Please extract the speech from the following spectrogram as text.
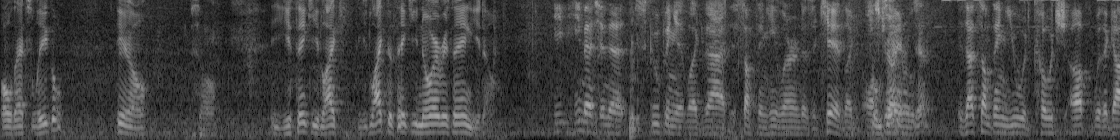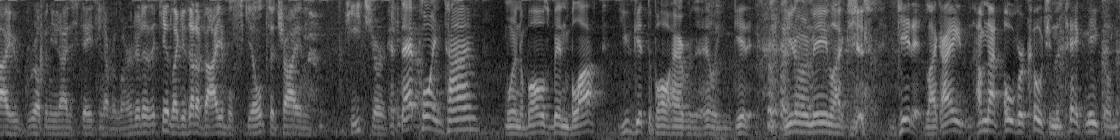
"Oh, that's legal," you know. So you think you'd like you'd like to think you know everything, you don't. He, he mentioned that scooping it like that is something he learned as a kid, like Australian rules. yeah. Is that something you would coach up with a guy who grew up in the United States and never learned it as a kid? Like, is that a valuable skill to try and teach? Or At that point in time, when the ball's been blocked, you get the ball however the hell you can get it. You know what I mean? Like just get it. Like I ain't, I'm not overcoaching the technique on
